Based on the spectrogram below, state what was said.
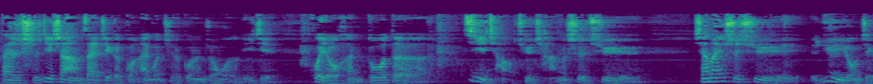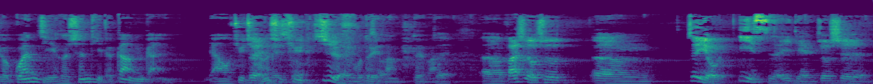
但是实际上，在这个滚来滚去的过程中，我的理解。会有很多的技巧去尝试去，相当于是去运用这个关节和身体的杠杆，然后去尝试去制服对方，对吧？对，呃，巴西柔术，嗯，最有意思的一点就是，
